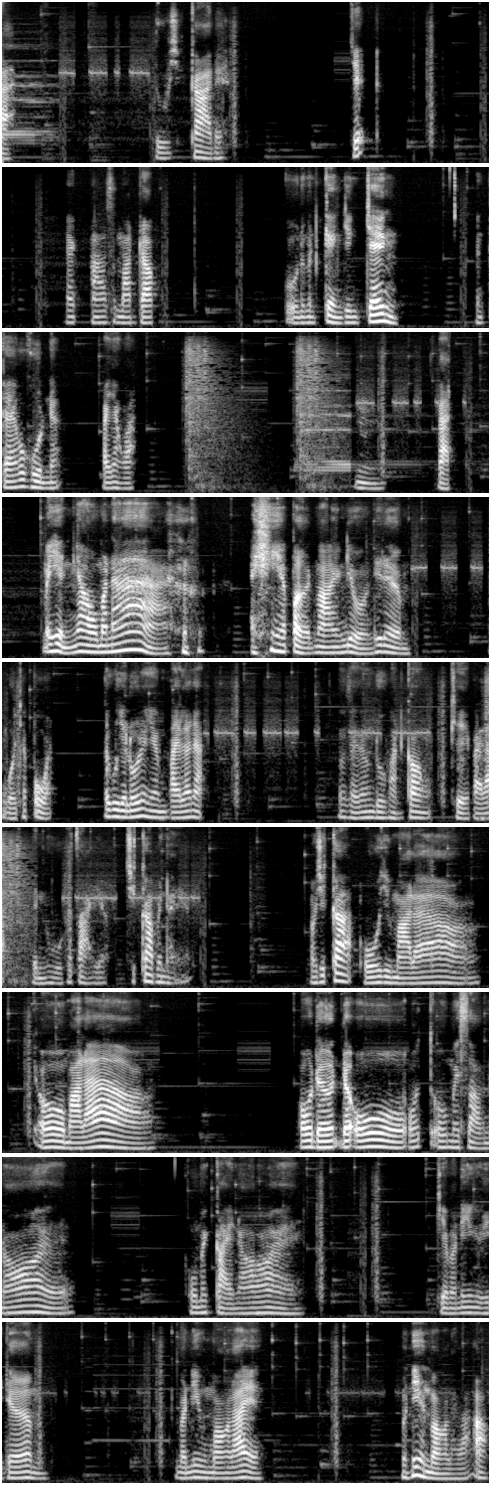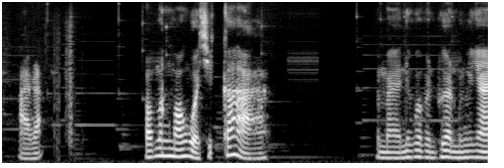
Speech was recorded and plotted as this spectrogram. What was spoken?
ดูชิก้าเด้เจ๊แอคอาร์สมาร์ทด็อกกูนี่มันเก่งจริงๆมันแกพวกคุณนะไปยังวะ อืมบัดไม่เห็นเงามาหน้าไอ้เฮียเปิดมายังอยู่ที่เดิมหัวจะปวด แล้วกูจะรู้ได้ยังไปแล้วเนี่ยต้องใส่ต้องดูผ่านกล้อง โอเคไปละเห็นหูกระต่ายอะชิก้าไปไหนอะเอาชิก้าโอ้อยู่มาแล้ว โอ้มาแล้วโอ้เดินเดินโอ้โอ้โอ้ไม่สาวน้อย โอ้ไม่ไก่น้อย เกมมันนี่อยู่ที่เดิมมันนี่มึงมองอะไร วันนี้มันมองอะไรวะอ้าวหายละเพราะมันมองหัวชิก้าทำไมนึกว่าเป็นเพื่อนมึงหรือไง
